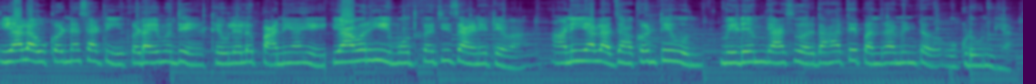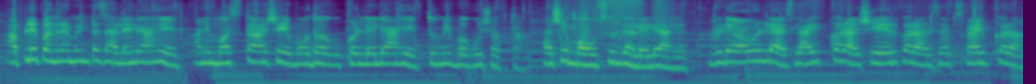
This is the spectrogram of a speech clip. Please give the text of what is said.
याला उकडण्यासाठी कढाईमध्ये ठेवलेलं पाणी आहे यावर ही मोदकाची चाळणी ठेवा. आणि याला झाकण ठेवून मीडियम गॅसवर दहा ते पंधरा मिनिटं उकडवून घ्या. आपले पंधरा मिनिटं झालेले आहेत आणि मस्त असे मोदक उकडलेले आहेत तुम्ही बघू शकता. असे मौसूर झालेले आहेत. व्हिडिओ आवडल्यास लाईक करा शेअर करा सबस्क्राईब करा.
